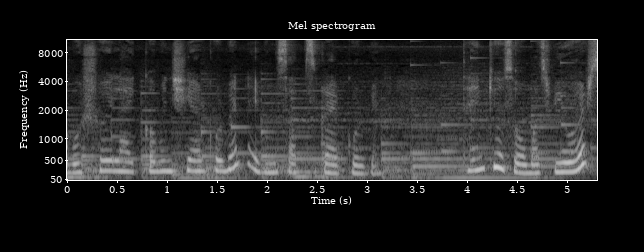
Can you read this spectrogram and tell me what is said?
অবশ্যই লাইক কমেন্ট শেয়ার করবেন এবং সাবস্ক্রাইব করবেন। Thank you so much viewers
